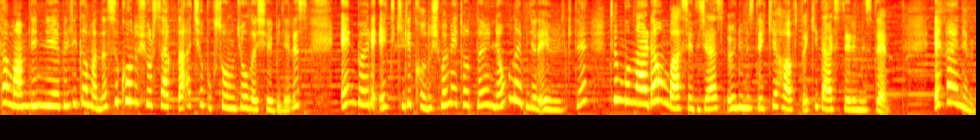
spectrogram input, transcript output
Tamam dinleyebildik ama nasıl konuşursak daha çabuk sonuca ulaşabiliriz? En böyle etkili konuşma metotları ne olabilir evlilikte? Tüm bunlardan bahsedeceğiz önümüzdeki haftaki derslerimizde. Efendim,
